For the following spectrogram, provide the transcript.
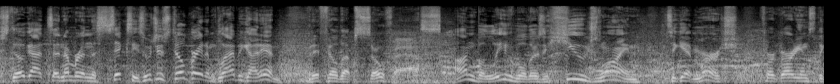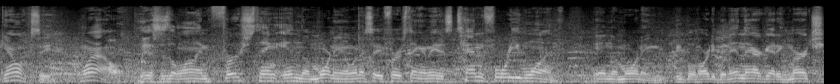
Still got a number in the 60s, which is still great. I'm glad we got in, but it filled up so fast. Unbelievable. There's a huge line to get merch for Guardians of the Galaxy. Wow. This is the line first thing in the morning. And when I say first thing, I mean it's 1041 in the morning. People have already been in there getting merch.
